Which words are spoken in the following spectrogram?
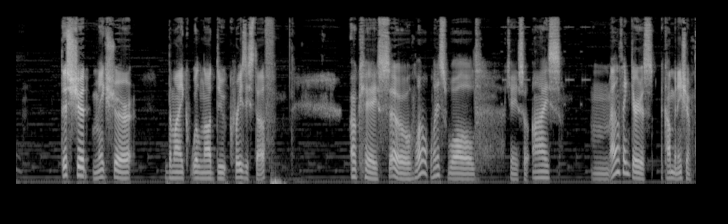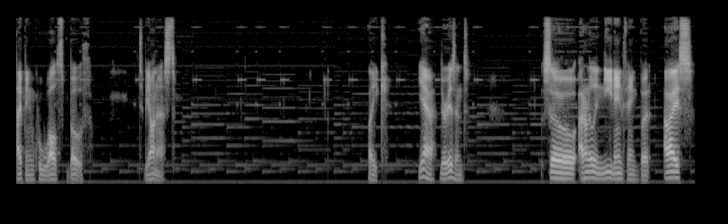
this should make sure the mic will not do crazy stuff. Okay, so what what is walled? Okay, so ice. Mm, I don't think there's a combination of typing who walls both. To be honest. Like, yeah, there isn't. So I don't really need anything but ice.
